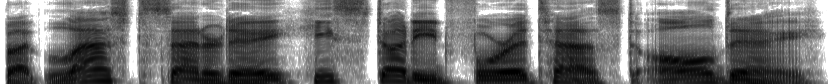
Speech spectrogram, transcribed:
But last Saturday, he studied for a test all day.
